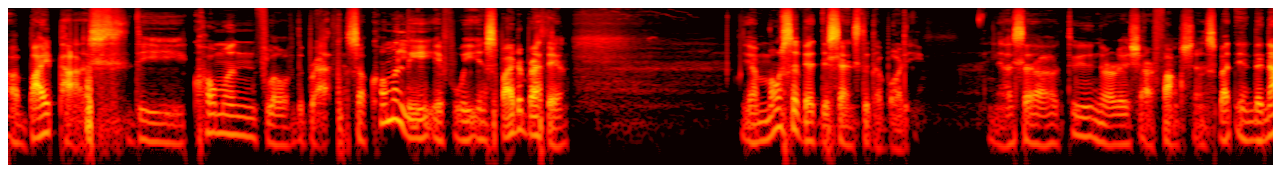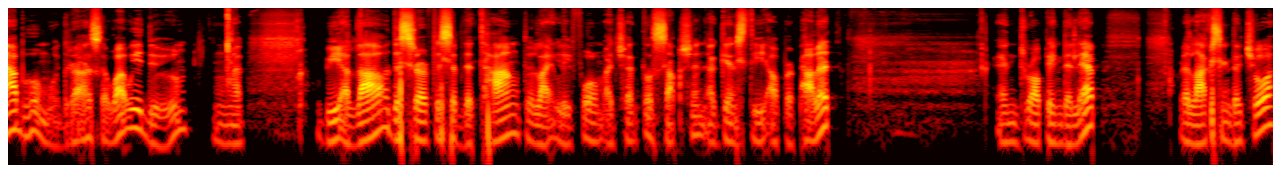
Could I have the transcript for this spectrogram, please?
uh, bypass the common flow of the breath. So commonly, if we inspire the breath in, yeah, most of it descends to the body yes, uh, to nourish our functions. But in the Nabho Mudra, so what we do, mm, we allow the surface of the tongue to lightly form a gentle suction against the upper palate and dropping the lip, relaxing the jaw,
